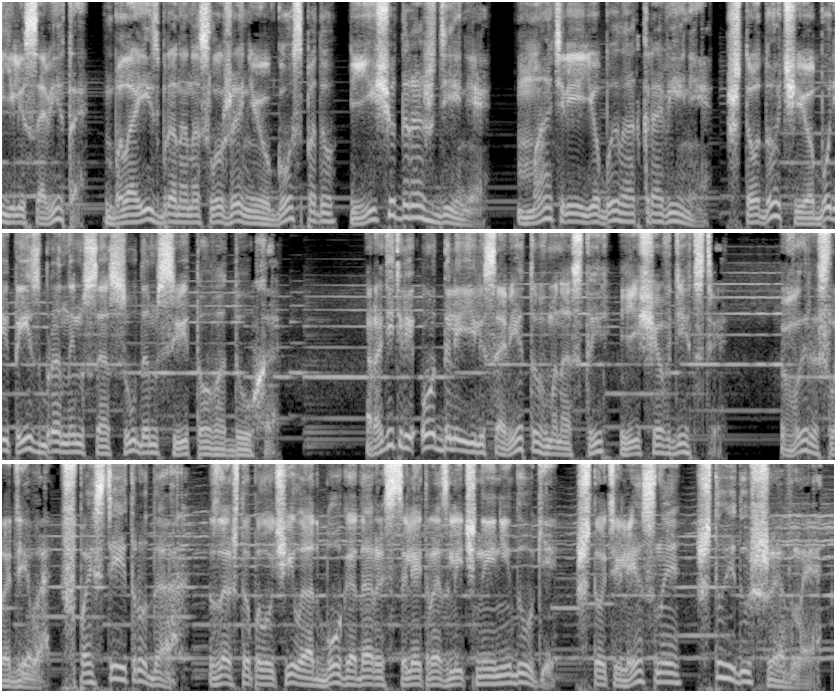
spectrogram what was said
Елисавета была избрана на служению Господу еще до рождения. Матери ее было откровение, что дочь ее будет избранным сосудом Святого Духа. Родители отдали Елисавету в монастырь еще в детстве. Выросла дева в посте и трудах, за что получила от Бога дар исцелять различные недуги, что телесные, что и душевные –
